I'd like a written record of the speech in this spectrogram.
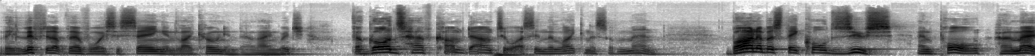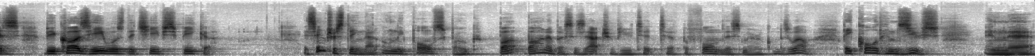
they lifted up their voices, saying in Lycaonian, their language, the gods have come down to us in the likeness of men. Barnabas they called Zeus, and Paul Hermes, because he was the chief speaker. It's interesting that only Paul spoke, but Barnabas is attributed to have performed this miracle as well. They called him Zeus. In their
